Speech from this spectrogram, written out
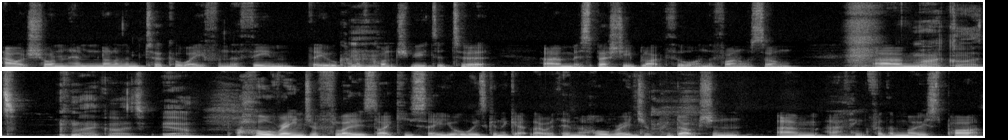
outshone him. None of them took away from the theme. They all kind Mm-hmm. of contributed to it, um, especially Black Thought on the final song. Um, My God. My God. Yeah. a whole range of flows, like you say, you're always going to get that with him. A whole range of production. Um, I think for the most part,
